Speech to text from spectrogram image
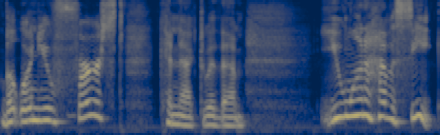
But when you first connect with them, you want to have a seat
